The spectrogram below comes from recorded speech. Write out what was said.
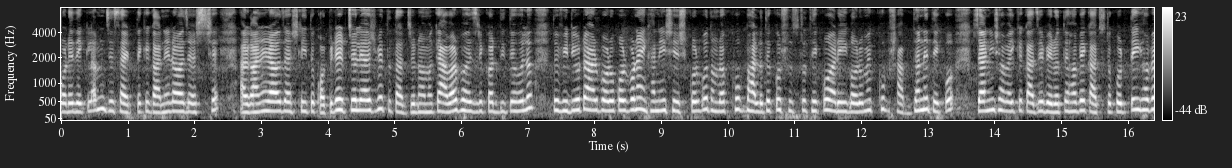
পরে দেখলাম যে সাইড থেকে গানের আওয়াজ আসছে। আর গানের আওয়াজ আসলেই তো কপিরাইট চলে আসবে, তো তার জন্য আমাকে আবার ভয়েস রেকর্ড দিতে হলো। তো ভিডিওটা আর বড় করব না, এখানেই শেষ করব। তোমরা খুব ভালো থেকো, সুস্থ থেকো, আর এই গরমে খুব সাবধানে থেকো। জানি সবাইকে কাজে বেরোতে হবে, কাজ তো করতেই হবে,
